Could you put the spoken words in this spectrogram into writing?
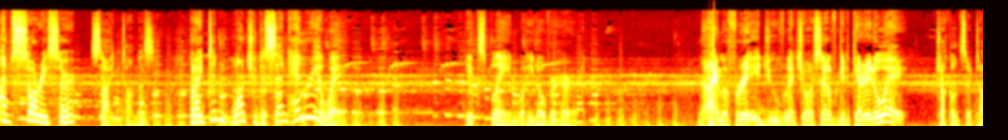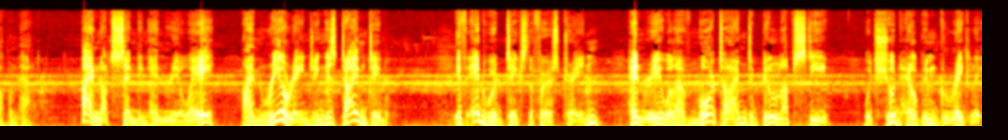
I'm sorry, sir, sighed Thomas, but I didn't want you to send Henry away. He explained what he'd overheard. I'm afraid you've let yourself get carried away, chuckled Sir Topham Hatt. I'm not sending Henry away. I'm rearranging his timetable. If Edward takes the first train, Henry will have more time to build up steam, which should help him greatly.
